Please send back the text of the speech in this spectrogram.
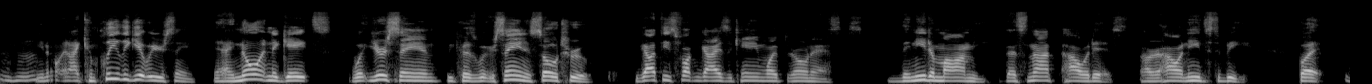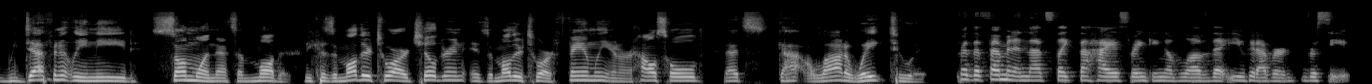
Mm-hmm. you know and i completely get what you're saying and i know it negates what you're saying because what you're saying is so true. We got these fucking guys that can't even wipe their own asses. They need a mommy. That's not how it is or how it needs to be. But we definitely need someone that's a mother because a mother to our children is a mother to our family and our household. That's got a lot of weight to it. For the feminine, that's like the highest ranking of love that you could ever receive.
